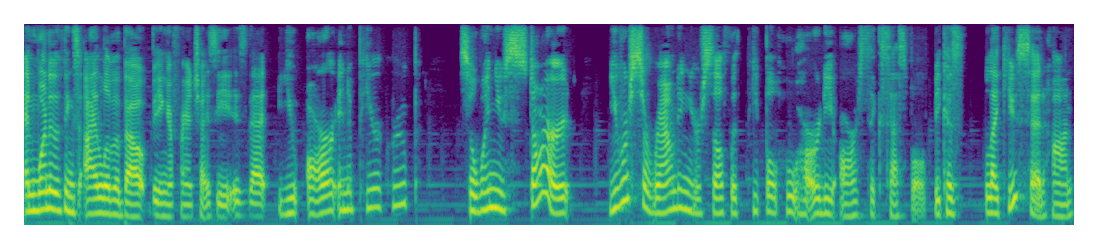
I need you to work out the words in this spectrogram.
and one of the things I love about being a franchisee is that you are in a peer group. So when you start, you are surrounding yourself with people who already are successful. Because, like you said, Hon,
